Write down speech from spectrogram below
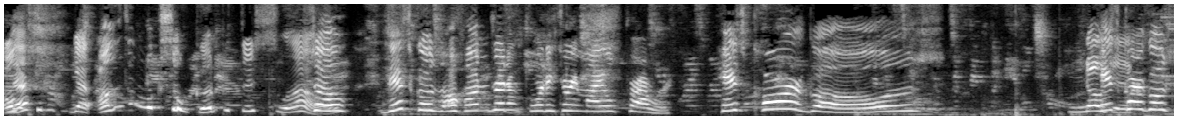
All this- them, yeah, all of them look so good, but they're slow. So this goes 143 miles per hour. His car goes. No, His car goes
